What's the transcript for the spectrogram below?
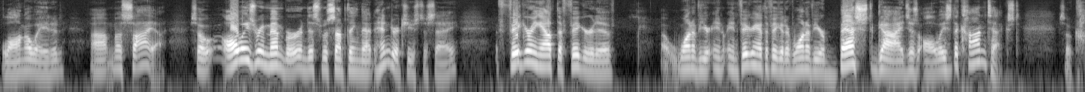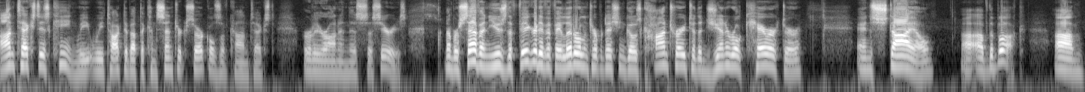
long awaited uh, messiah so always remember and this was something that hendricks used to say figuring out the figurative uh, one of your in, in figuring out the figurative one of your best guides is always the context so context is king. We, we talked about the concentric circles of context earlier on in this uh, series. Number seven, use the figurative if a literal interpretation goes contrary to the general character and style uh, of the book. Um,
